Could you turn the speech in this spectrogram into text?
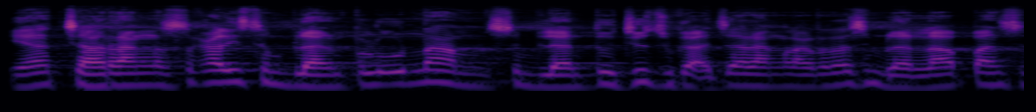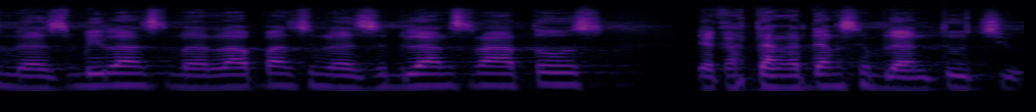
Ya, jarang sekali 96, 97 juga jarang, rata-rata 98, 99, 98, 99, 100, ya kadang-kadang 97.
